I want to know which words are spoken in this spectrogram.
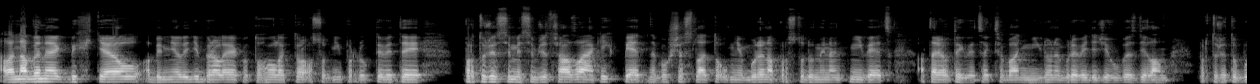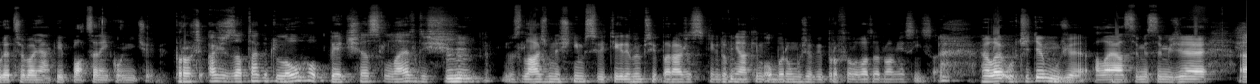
Ale navenek bych chtěl, aby mě lidi brali jako toho lektora osobní produktivity, protože si myslím, že třeba za nějakých pět nebo šest let to u mě bude naprosto dominantní věc a tady o těch věcech třeba nikdo nebude vědět, že vůbec dělám, protože to bude třeba nějaký placený koníček. Proč až za tak dlouho, 5-6 let, když mm-hmm. zvlášť v dnešním světě, kde mi připadá, že se někdo v nějakém oboru může vyprofilovat za dva měsíce? Hele, určitě může, ale já si myslím, že uh,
